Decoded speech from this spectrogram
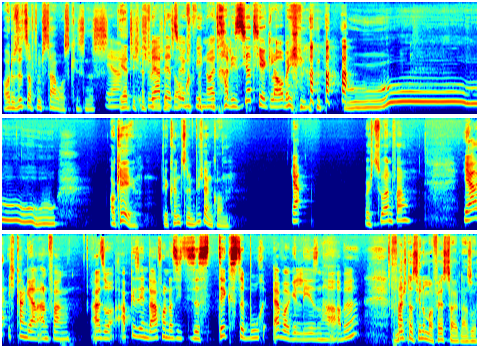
Aber du sitzt auf dem Star Wars Kissen. Das ja. ehrt dich ich natürlich werde jetzt auch. irgendwie neutralisiert hier, glaube ich. Uh. Okay, wir können zu den Büchern kommen. ja. Möchtest du anfangen? Ja, ich kann gern anfangen. Also, abgesehen davon, dass ich dieses dickste Buch ever gelesen habe, Wir möchten das hier nochmal festhalten. Also,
